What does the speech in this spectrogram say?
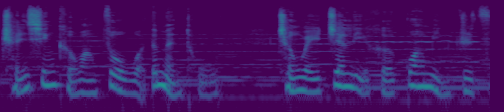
诚心渴望做我的门徒，成为真理和光明之子，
